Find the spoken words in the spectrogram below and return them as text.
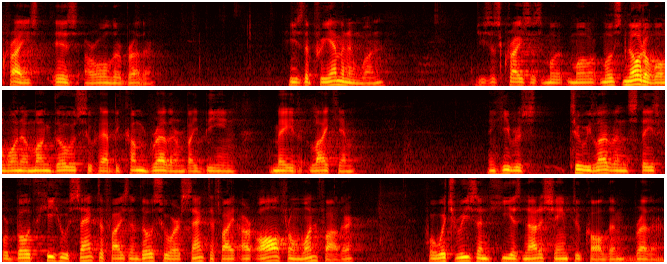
Christ is our older brother. He's the preeminent one. Jesus Christ is the mo- mo- most notable one among those who have become brethren by being made like him. In Hebrews 2:11 states for both he who sanctifies and those who are sanctified are all from one father for which reason he is not ashamed to call them brethren.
